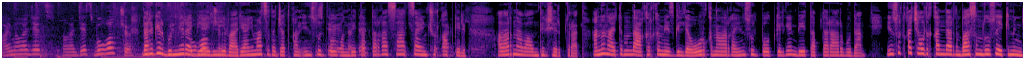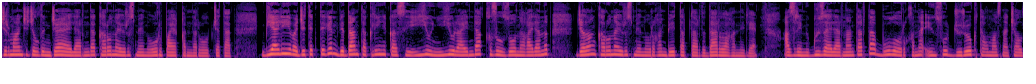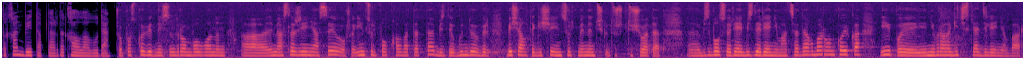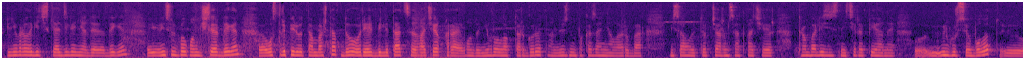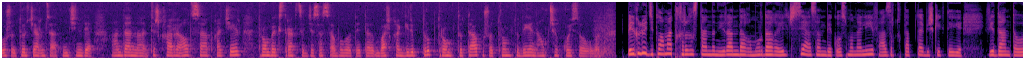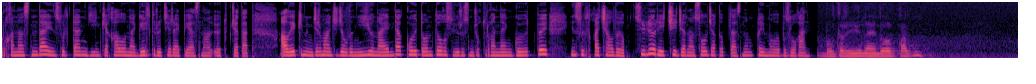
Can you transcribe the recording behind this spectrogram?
ай молодец молодец. Булголчу дарыгер гүлмира биалиева реанимацияда жаткан инсульт болгон бейтаптарга саат сайын чуркап келип алардын абалын текшерип турат. Анын айтымында акыркы мезгилде ооруканаларга инсульт болуп келген бейтаптар арбууда инсультка чалдыккандардын басымдуусу эки миң жыйырманчы жылдын жай айларында коронавирус менен ооруп айыккандар болуп жатат. Биалиева жетектеген веданта клиникасы июнь июль айында кызыл зонага айланып жалаң коронавирус менен ооруган бейтаптарды дарылаган эле. Азыр эми күз айларынан тарта бул оорукана инсульт жүрөк талмасына чалдыккан бейтаптарды кабыл алууда. Ошо постковидный синдром болгонун эме осложнениясы ошо инсульт болуп калып атат да бизде күндө бир беш алты киши инсульт менен түшүп атат. Э, биз болсо бизде реанимация дагы бар он койка и неврологический отделение бар. Неврологический отделение деген э, инсульт болгон кишилер деген э, острый периодтон баштап до реабилитацияга чейин карай неврологдор көрөт анын өзүнүн показаниялары бар. Мисалы төрт жарым саатка чейин тромболизисный терапияны үлгүрсө болот ошо төрт жарым сааттын ичинде. Андан тышкары алты саатка чейин тромбоэкстракция жасаса болот. Это башка кирип туруп тромбту таап ошо тромбту деген алып чыгып койсо болот. Белгилүү дипломат кыргызстандын ирандагы мурдагы элчиси асанбек осмоналиев азыркы тапта бишкектеги виданта ооруканасында инсульттан кийинки калыбына келтирүү терапиясынан өтүп жатат. Ал эки миң жыйырманчы жылдын июнь айында ковид он тогуз вирусун жуктургандан көп өтпөй инсультка чалдыгып сүйлөө речи жана сол жак ыптасынын кыймылы бузулган. Былтыр июнь айында ооруп калдым.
